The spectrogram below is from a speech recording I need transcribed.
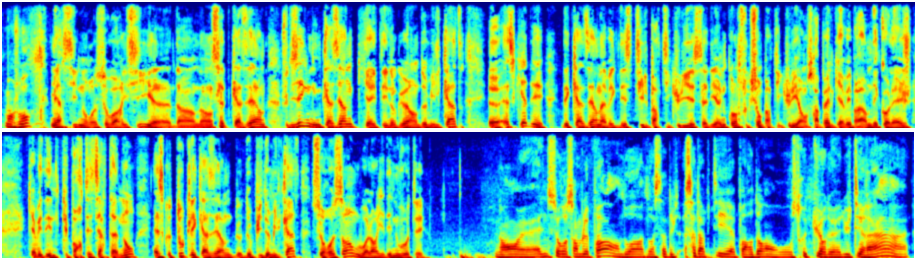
Bonjour. Merci de nous recevoir ici euh, dans, dans, cette caserne. Je disais une caserne qui a été inaugurée en 2004. Euh, est-ce qu'il y a des, des, casernes avec des styles particuliers, c'est-à-dire une construction particulière? On se rappelle qu'il y avait par exemple des collèges qui avaient des, qui portaient certains noms. Est-ce que toutes les casernes de, depuis 2004 se ressemblent ou alors il y a des nouveautés? Non, euh, elles ne se ressemblent pas. On doit, doit s'adapter, pardon, aux structures du terrain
